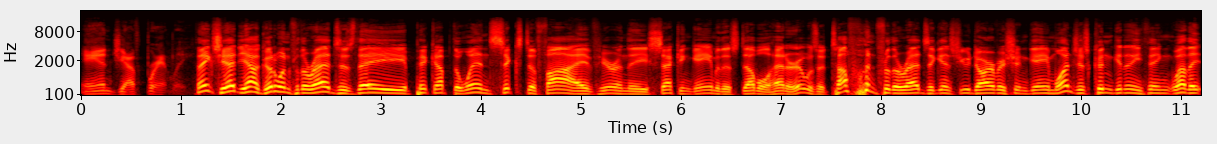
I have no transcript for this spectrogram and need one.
and Jeff Brantley. Thanks, Jed. Yeah, good one for the Reds as they pick up the win six to five here in the second game of this doubleheader. It was a tough one for the Reds against Yu Darvish in game one. Just couldn't get anything. Well, they,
